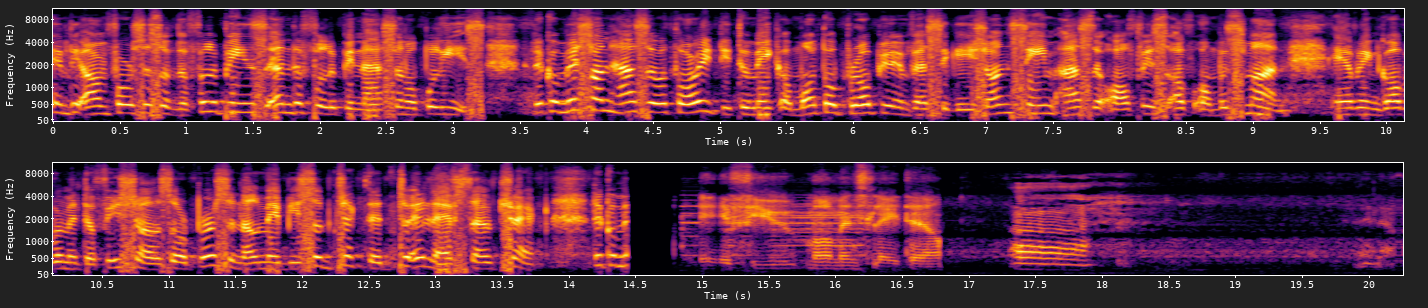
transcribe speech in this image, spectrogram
in the armed forces of the Philippines and the Philippine National Police. The Commission has the authority to make a motu proprio investigation, same as the Office of Ombudsman. Erring government officials or personnel may be subjected to a lifestyle check. The Commission A few moments later. Ah, ano lang.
